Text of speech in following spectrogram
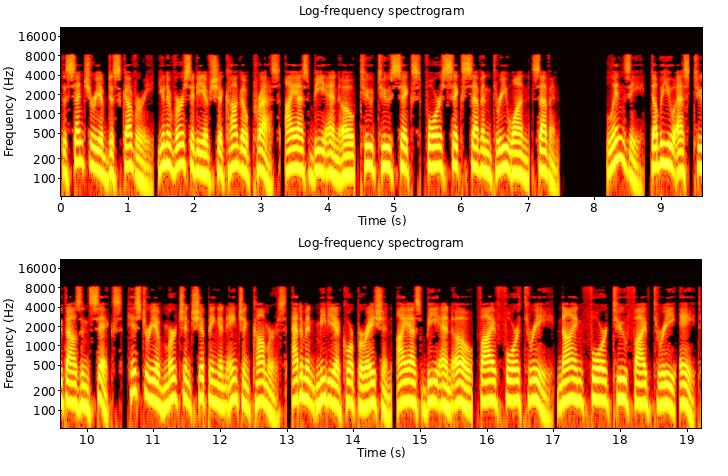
The Century of Discovery, University of Chicago Press, ISBN 0-226-46731-7. Lindsay, W. S. 2006, History of Merchant Shipping and Ancient Commerce, Adamant Media Corporation, ISBN 0-543-94253-8.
